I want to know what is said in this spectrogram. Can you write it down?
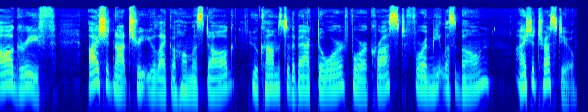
Ah, grief! I should not treat you like a homeless dog who comes to the back door for a crust, for a meatless bone. I should trust you.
